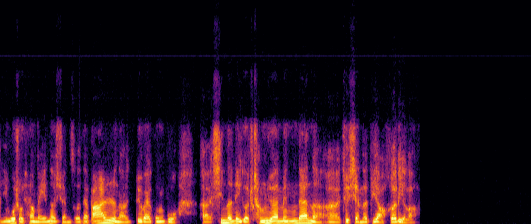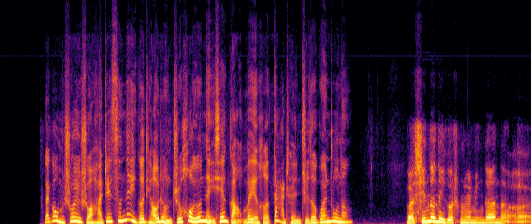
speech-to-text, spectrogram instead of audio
英国首相梅呢选择在八日呢对外公布，呃，新的那个成员名单呢，呃，就显得比较合理了。来跟我们说一说哈，这次内阁调整之后有哪些岗位和大臣值得关注呢？呃，新的内阁成员名单呢，呃，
